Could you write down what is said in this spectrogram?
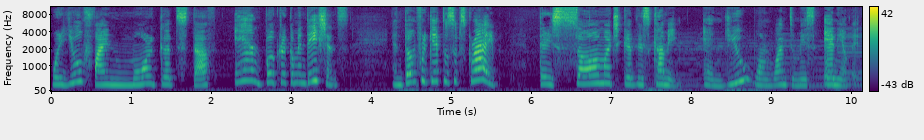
where you'll find more good stuff and book recommendations. And don't forget to subscribe. There is so much goodness coming and you won't want to miss any of it.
